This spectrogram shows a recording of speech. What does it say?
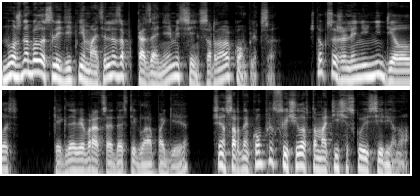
нужно было следить внимательно за показаниями сенсорного комплекса, что, к сожалению, не делалось. Когда вибрация достигла апогея, сенсорный комплекс включил автоматическую сирену,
